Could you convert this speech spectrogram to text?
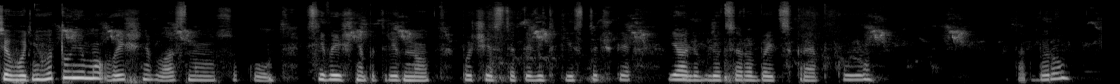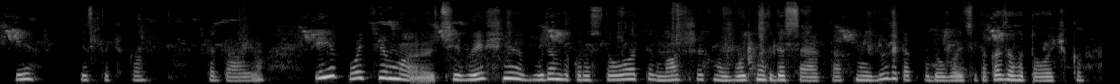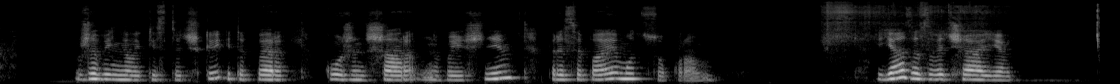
Сьогодні готуємо вишні в власному соку. Всі вишні потрібно почистити від кісточки. Я люблю це робити скрепкою. Так беру і кісточка кидаю. І потім е, ці вишні будемо використовувати в наших майбутніх десертах. Мені дуже так подобається така заготовочка. Вже вийняли кісточки, і тепер кожен шар вишні пересипаємо цукром. Я зазвичай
